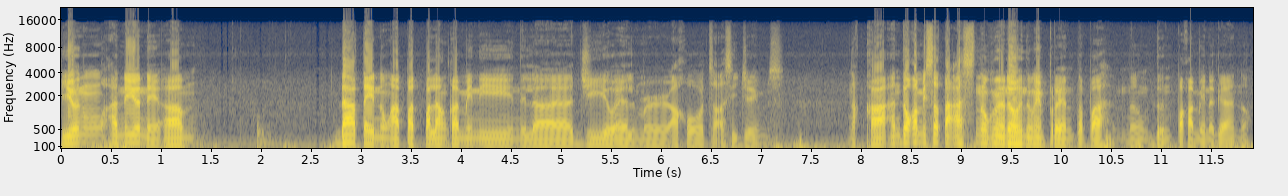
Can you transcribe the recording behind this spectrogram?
Yun, ano yun eh, um, dati nung apat pa lang kami ni nila Gio, Elmer, ako, at saka si James. Naka, ando kami sa taas nung ano, nung imprenta pa, nung doon pa kami nagano.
